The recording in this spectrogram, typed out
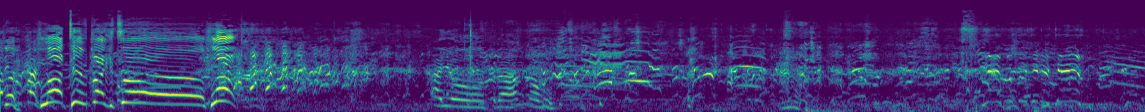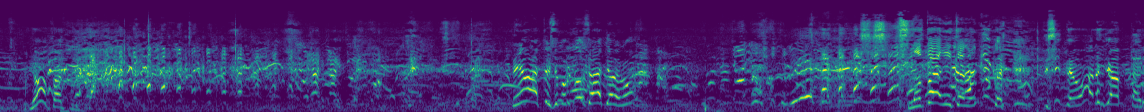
Latif, Latif Dragica. La. Ay otra, vamos. Ja, tack. Девате, ще мъргу садя, но. Лапа, ете, лапа. Ти си те ора, джаптари.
